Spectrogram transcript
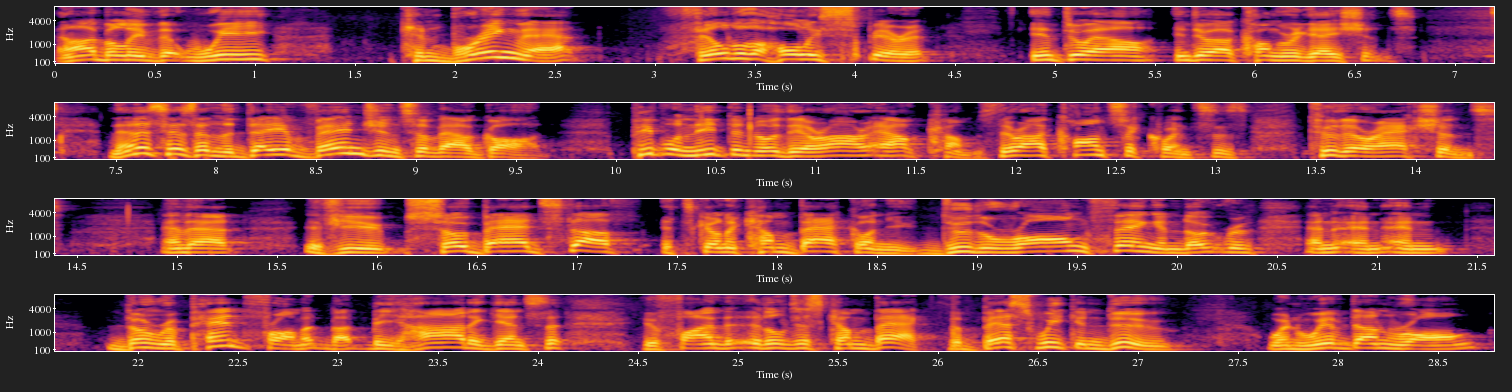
And I believe that we can bring that, filled with the Holy Spirit, into our, into our congregations. And then it says, in the day of vengeance of our God, people need to know there are outcomes, there are consequences to their actions. And that if you sow bad stuff, it's going to come back on you. Do the wrong thing and don't, re- and, and, and don't repent from it, but be hard against it. You'll find that it'll just come back. The best we can do when we've done wrong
